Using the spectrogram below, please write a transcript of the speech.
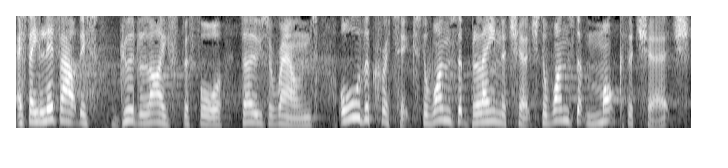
As they live out this good life before those around, all the critics, the ones that blame the church, the ones that mock the church,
